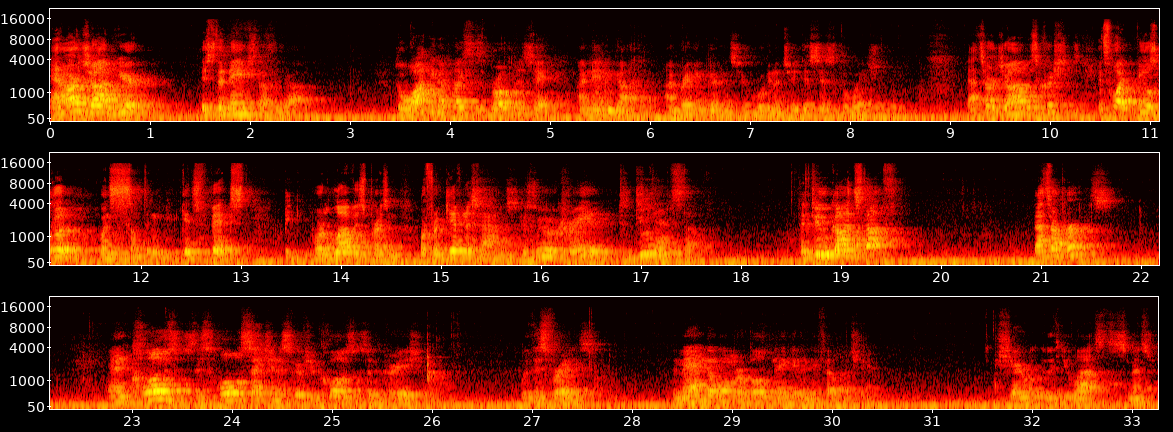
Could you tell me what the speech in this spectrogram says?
And our job here is to name stuff for God. To walk into places broken and say, I'm naming God. I'm bringing goodness here. We're going to change. This isn't the way it should be. That's our job as Christians. It's why it feels good when something gets fixed, where love is present, where forgiveness happens, because we were created to do that stuff, to do God's stuff. That's our purpose. And closes, this whole section of Scripture closes in creation with this phrase The man and the woman were both naked and they felt ashamed. I shared with you last semester.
